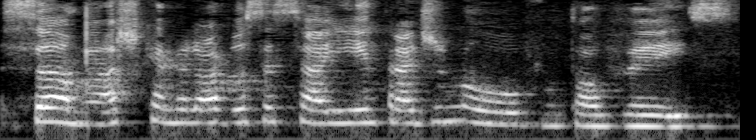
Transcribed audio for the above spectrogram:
Sam, eu acho que é melhor você sair e entrar de novo, talvez.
